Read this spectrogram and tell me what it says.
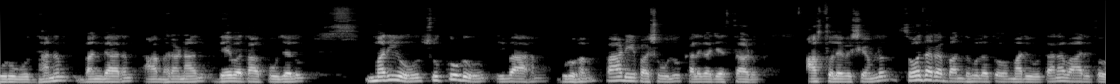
గురువు ధనం బంగారం ఆభరణాలు దేవతా పూజలు మరియు శుక్రుడు వివాహం గృహం పాడి పశువులు కలగజేస్తాడు. ఆస్తుల విషయంలో సోదర బంధువులతో మరియు తన వారితో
